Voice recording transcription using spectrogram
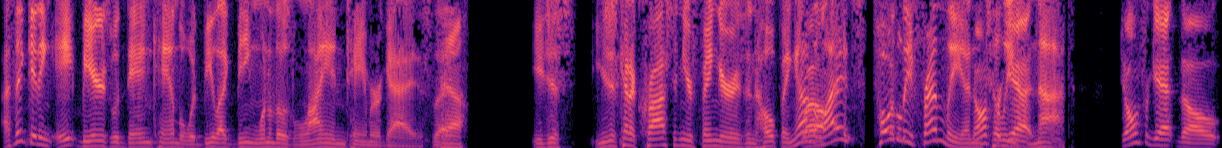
I think getting eight beers with Dan Campbell would be like being one of those lion tamer guys that yeah. you just you just kind of crossing your fingers and hoping, oh, well, the lion's totally friendly until forget, he's not. Don't forget though,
